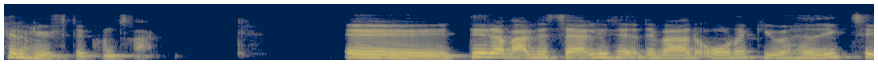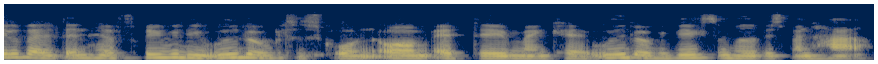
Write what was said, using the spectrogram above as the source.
kan løfte kontrakten. Øh, det, der var lidt særligt her, det var, at ordregiver havde ikke tilvalgt den her frivillige udelukkelsesgrund om, at øh, man kan udelukke virksomheder, hvis man har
